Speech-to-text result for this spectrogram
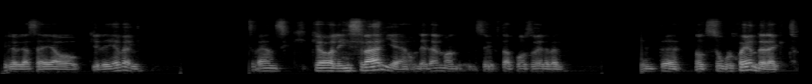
skulle jag vilja säga. Och det är väl svensk curling Sverige, om det är den man syftar på, så är det väl inte något solsken direkt.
